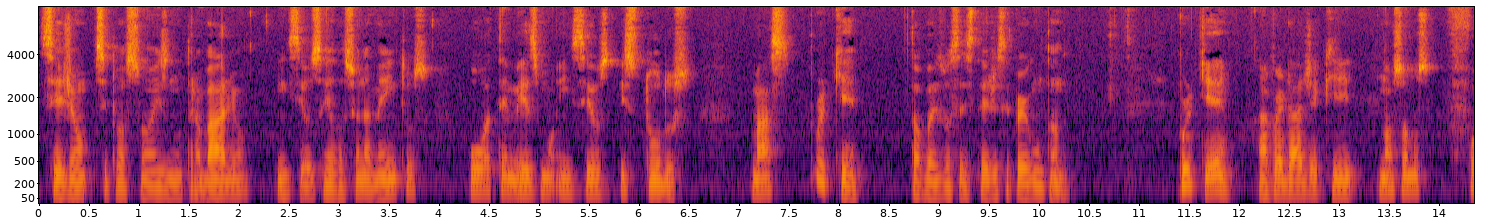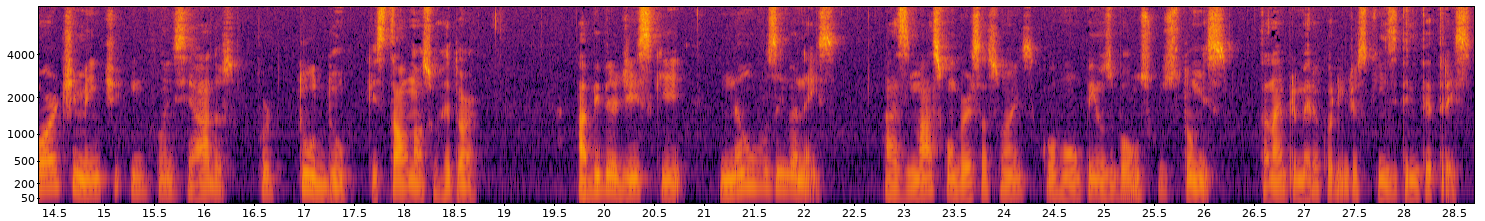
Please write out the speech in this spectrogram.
sejam situações no trabalho, em seus relacionamentos ou até mesmo em seus estudos. Mas por que? Talvez você esteja se perguntando. Porque a verdade é que nós somos fortemente influenciados por tudo que está ao nosso redor. A Bíblia diz que não vos enganeis, as más conversações corrompem os bons costumes. Está lá em 1 Coríntios 15, 33.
